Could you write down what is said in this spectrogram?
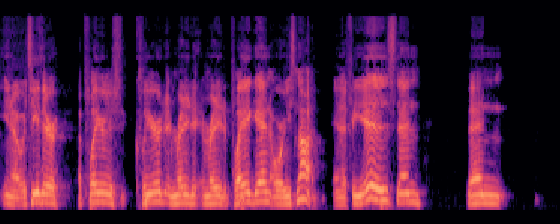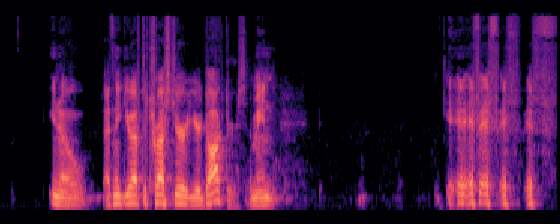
you know, it's either a player is cleared and ready to and ready to play again, or he's not. And if he is, then then you know, I think you have to trust your your doctors. I mean, if if if if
